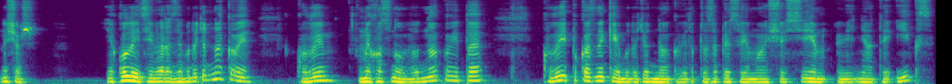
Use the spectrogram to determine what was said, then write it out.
Ну що ж, коли ці вирази будуть однакові, коли у них основи однакові p, коли показники будуть однакові, тобто записуємо, що 7 відняти х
